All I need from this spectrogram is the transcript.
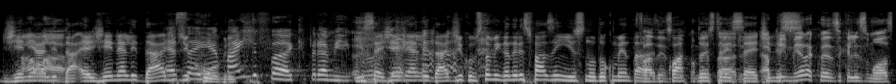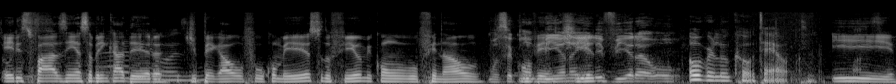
genialidade. é genialidade Essa de aí é Kubrick. mindfuck pra mim. Isso é genialidade de Kubrick. Se não me engano, eles fazem isso no documentário. Fazem isso no 4237. documentário. É a eles, primeira coisa que eles mostram. eles fazem essa brincadeira de pegar o, o começo do filme com o final. Você combina invertido. e ele vira o. Overlook Hotel. E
